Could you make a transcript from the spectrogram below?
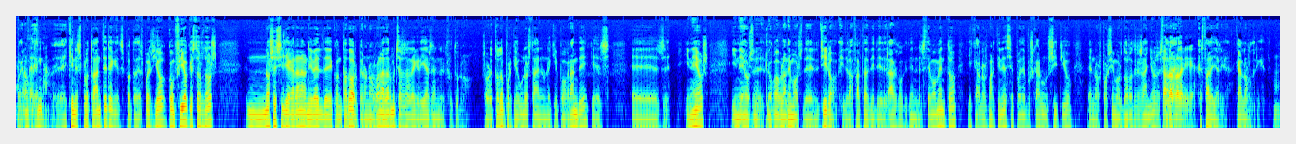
Bueno, bien. Eh, hay quien explota antes y quien explota después. Yo confío que estos dos no sé si llegarán a nivel de contador, pero nos van a dar muchas alegrías en el futuro. Sobre todo porque uno está en un equipo grande, que es, es Ineos, y Neos, eh, luego hablaremos del Giro y de la falta de liderazgo que tiene en este momento. Y Carlos Martínez se puede buscar un sitio en los próximos dos o tres años. Carlos Rodríguez. Está arriba, Carlos Rodríguez. Mm.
